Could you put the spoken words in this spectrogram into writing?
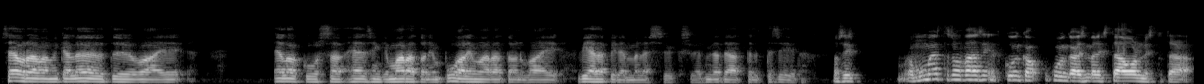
seuraava, mikä löytyy vai elokuussa Helsinki maratonin puolimaraton vai vielä pidemmälle syksyä? Mitä te ajattelette siitä? No siis, no mun mielestä se on vähän siinä, että kuinka, kuinka esimerkiksi tämä onnistui tämä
